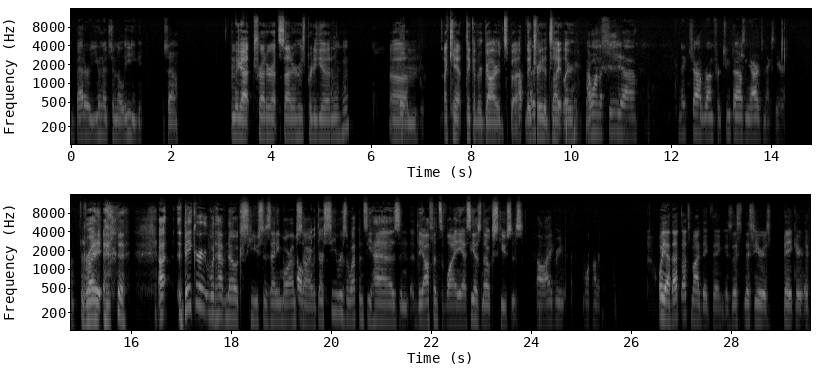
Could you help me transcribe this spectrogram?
better units in the league. So, And they got Tretter at center, who's pretty good. Mm-hmm. Um, I can't think of their guards, but they traded Zeitler. I want to see uh, Nick Chubb run for two thousand yards next year. Right. uh, Baker would have no excuses anymore. I'm Oh. sorry. With the receivers and weapons he has and the offensive line he has, he has no excuses. Oh, I agree, one hundred. Well, yeah, that that's my big thing. Is this this year is Baker? If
